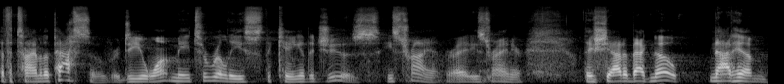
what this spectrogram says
at the time of the Passover. Do you want me to release the king of the Jews? He's trying, right? He's trying here. They shouted back, No, not him.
